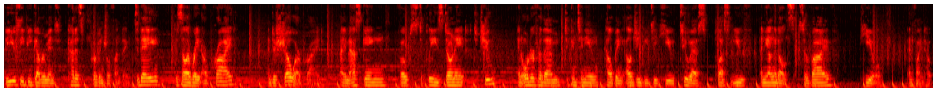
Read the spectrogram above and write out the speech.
the UCP government cut its provincial funding. Today, to celebrate our pride and to show our pride, I am asking folks to please donate to CHEW in order for them to continue helping LGBTQ2S plus youth and young adults survive, heal, and find hope.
